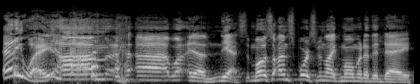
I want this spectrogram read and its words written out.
Anyway, um, uh, well, um, yes, most unsportsmanlike moment of the day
